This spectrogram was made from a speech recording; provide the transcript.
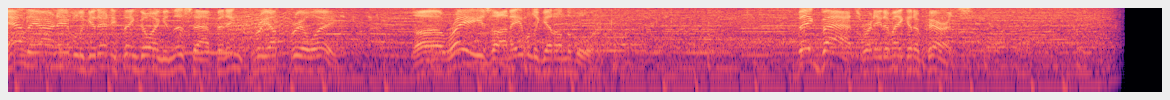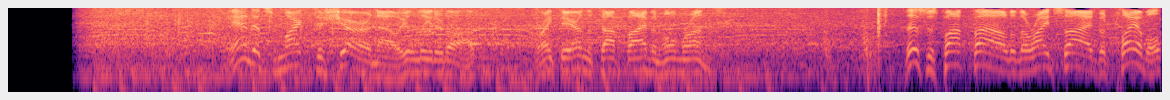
And they aren't able to get anything going in this half inning. Three up, three away. The Rays unable to get on the board. Big bats ready to make an appearance. And it's Mark Teixeira now. He'll lead it off. Right there in the top five in home runs. This is pop foul to the right side, but playable.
